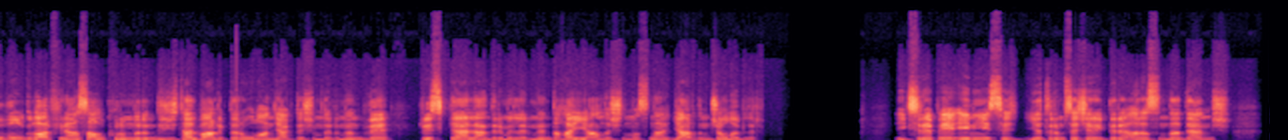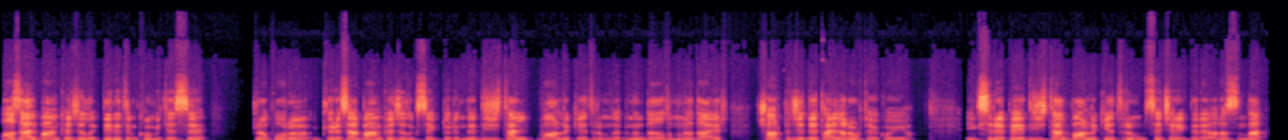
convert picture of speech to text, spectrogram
Bu bulgular finansal kurumların dijital varlıklara olan yaklaşımlarının ve risk değerlendirmelerinin daha iyi anlaşılmasına yardımcı olabilir. XRP en iyi se- yatırım seçenekleri arasında denmiş. Basel Bankacılık Denetim Komitesi raporu küresel bankacılık sektöründe dijital varlık yatırımlarının dağılımına dair çarpıcı detaylar ortaya koyuyor. XRP dijital varlık yatırım seçenekleri arasında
